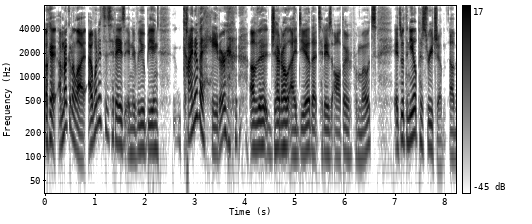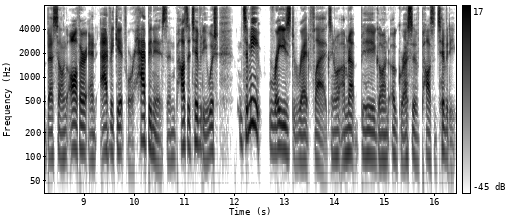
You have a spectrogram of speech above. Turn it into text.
Okay, I'm not gonna lie. I went into today's interview being kind of a hater of the general idea that today's author promotes. It's with Neil Pasricha, a best-selling author and advocate for happiness and positivity, which to me raised red flags. You know, I'm not big on aggressive positivity.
